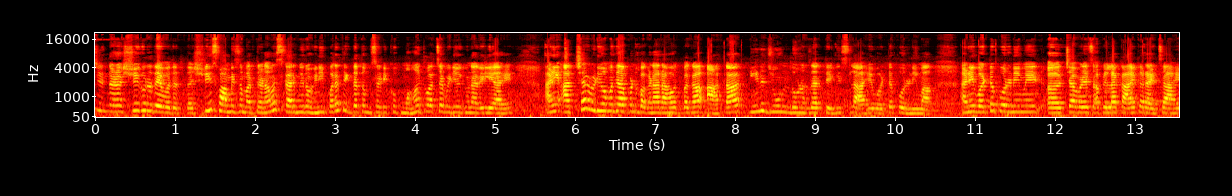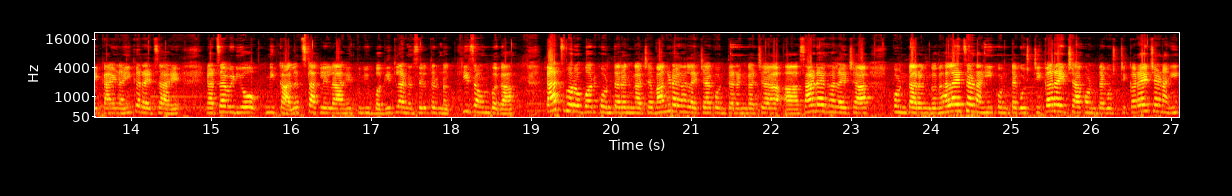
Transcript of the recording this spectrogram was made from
चिंतन श्री गुरुदेव दत्त श्री स्वामी समर्थ. नमस्कार मी रोहिणी. परत एकदा तुमच्यासाठी खूप महत्त्वाचा व्हिडिओ घेऊन आलेली आहे. आणि आजच्या व्हिडिओमध्ये आपण बघणार आहोत बघा आता तीन जून दोन हजार तेवीसला आहे वटपौर्णिमा. आणि वटपौर्णिमेच्या वेळेस आपल्याला काय करायचं आहे काय नाही करायचं आहे याचा व्हिडिओ मी कालच टाकलेला आहे. तुम्ही बघितला नसेल तर नक्की जाऊन बघा. त्याचबरोबर कोणत्या रंगाच्या बांगड्या घालायच्या कोणत्या रंगाच्या साड्या घालायच्या कोणता रंग घालायचा नाही कोणत्या गोष्टी करायच्या कोणत्या गोष्टी करायच्या नाही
